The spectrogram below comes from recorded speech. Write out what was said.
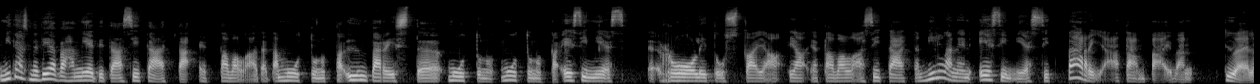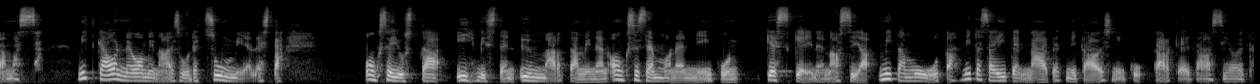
Mitäs me vielä vähän mietitään sitä, että, että tavallaan tätä muuttunutta ympäristöä, muuttunut, muuttunutta esimiesroolitusta ja, ja, ja tavallaan sitä, että millainen esimies sit pärjää tämän päivän työelämässä? Mitkä on ne ominaisuudet sun mielestä? Onko se just tämä ihmisten ymmärtäminen? Onko se semmoinen niin kuin keskeinen asia? Mitä muuta? Mitä sä itse näet, että mitä olisi niin kuin tärkeitä asioita?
